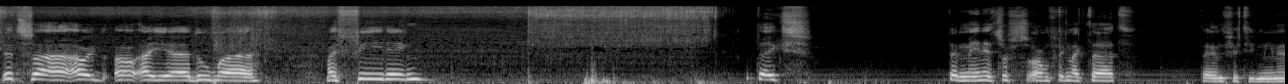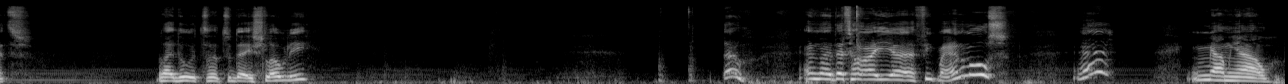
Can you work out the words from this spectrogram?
That's uh, how I, how I uh, do my, my feeding. Takes 10 minutes or something like that. 10, 15 minutes. But I do it uh, today slowly. Oh, and uh, that's how I uh, feed my animals. Huh? Meow meow.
